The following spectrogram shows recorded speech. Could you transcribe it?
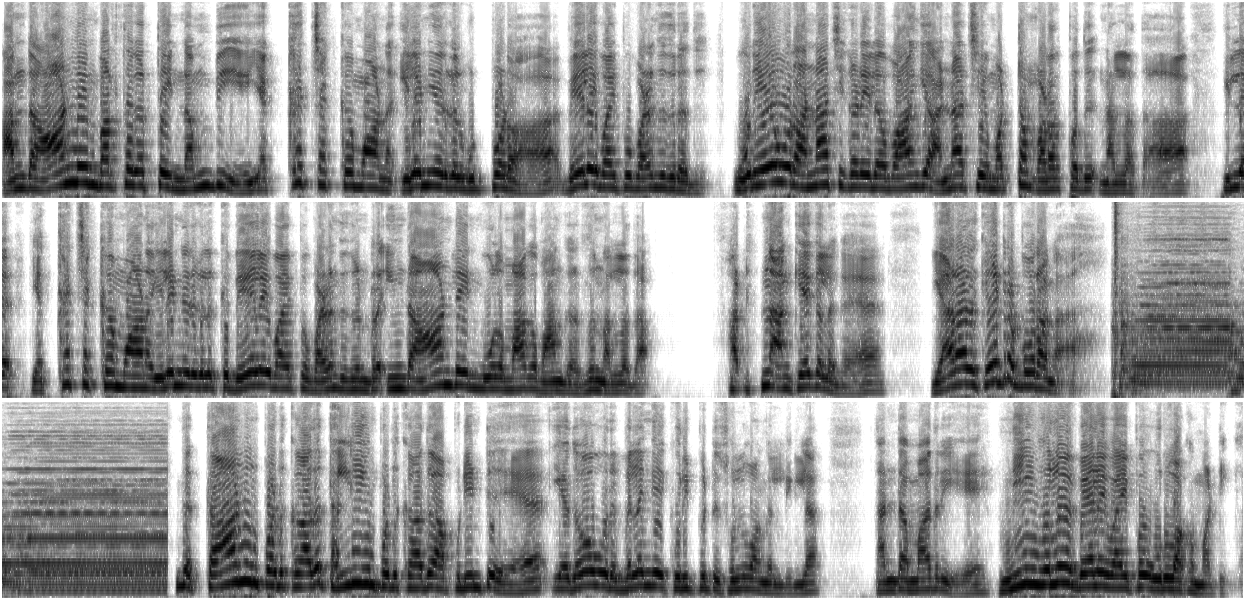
அந்த ஆன்லைன் வர்த்தகத்தை நம்பி எக்கச்சக்கமான இளைஞர்கள் உட்பட வேலை வாய்ப்பு வழங்குகிறது. ஒரே ஒரு அண்ணாச்சி கடையில வாங்கி அண்ணாச்சியை மட்டும் வளர்ப்பது நல்லதா? இல்ல எக்கச்சக்கமான இளைஞர்களுக்கு வேலை வாய்ப்பு வழங்குகின்ற இந்த ஆன்லைன் மூலமாக வாங்குறது நல்லதா? அப்படின்னு நான் கேட்கலங்க யாராவது கேட்ட போறாங்க? இந்த தானும் படுக்காது தள்ளியும் படுக்காது அப்படின்ட்டு ஏதோ ஒரு விலங்கை குறிப்பிட்டு சொல்லுவாங்க இல்லைங்களா? அந்த மாதிரி நீங்களும் வேலை வாய்ப்பை உருவாக்க மாட்டீங்க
